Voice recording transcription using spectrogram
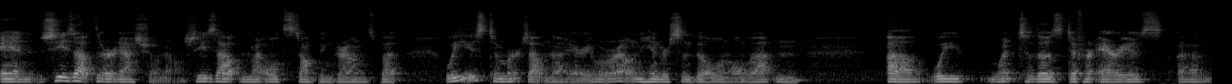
and she's out there in Asheville now. She's out in my old stomping grounds, but we used to merch out in that area. We were out in Hendersonville and all that, and uh, we went to those different areas. Um,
